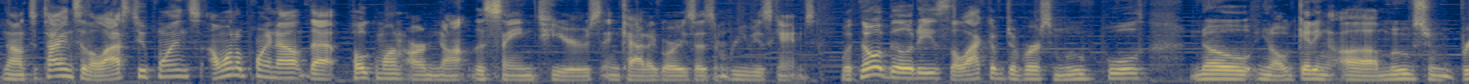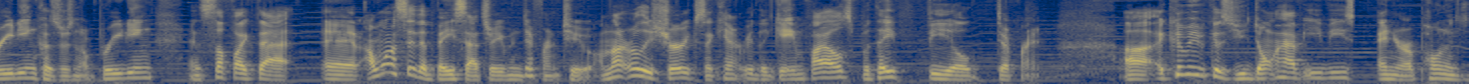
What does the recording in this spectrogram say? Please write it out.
Now, to tie into the last two points, I want to point out that Pokemon are not the same tiers and categories as in previous games. With no abilities, the lack of diverse move pools, no, you know, getting uh, moves from breeding because there's no breeding, and stuff like that, and I want to say the base stats are even different too. I'm not really sure because I can't read the game files, but they feel different. Uh, it could be because you don't have EVs and your opponents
